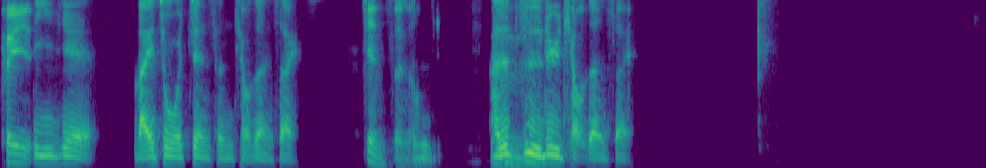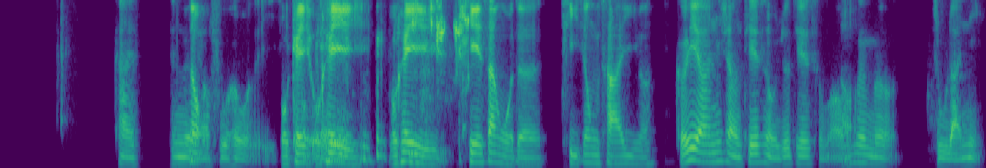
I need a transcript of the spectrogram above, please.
可以第一届来做健身挑战赛，健身哦。还是嗯自律挑战赛？看来是没有要符合我的意思。我可以，我可以，我可以贴上我的体重差异吗？可以啊，你想贴什么就贴什么，好我会没有阻拦你，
